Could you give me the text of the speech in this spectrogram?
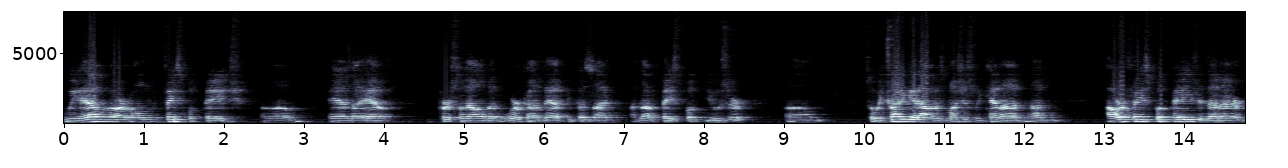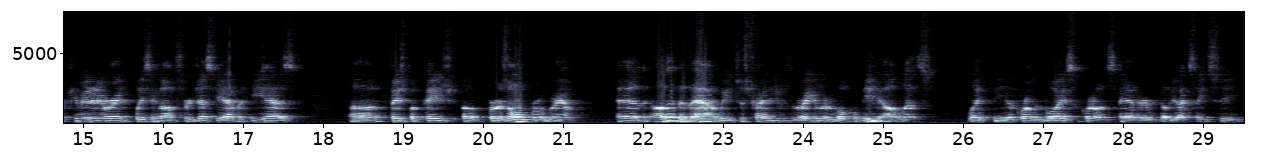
we have our own Facebook page, um, and I have personnel that work on that because I'm, I'm not a Facebook user. Um, so we try to get out as much as we can on, on our Facebook page and then our community oriented policing officer, Jesse Abbott, he has a Facebook page of, for his own program. And other than that, we just try to use the regular local media outlets like the uh, Cortland Voice, the Cortland Standard, WXHC,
